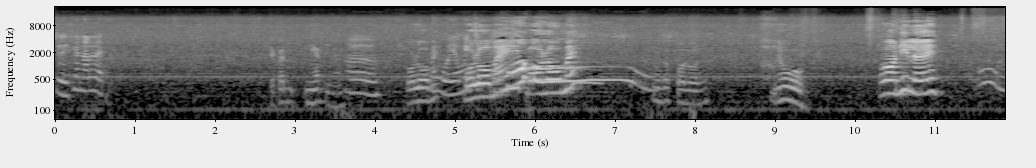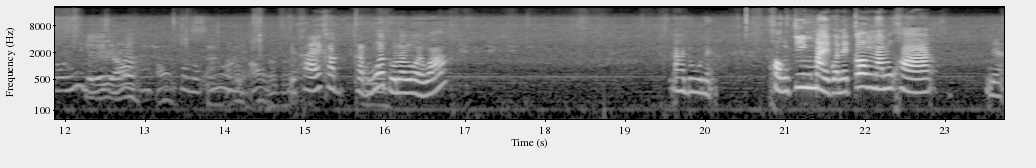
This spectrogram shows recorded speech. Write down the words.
เฉยๆแค่นั้นแหละ แต่ก็เนี้ยบอยู่นะเออ โปโลไหมโอ้โหยังไม่ โปโลไหมโอ้โหโปโลไหมโโลนโอ้โอ้นี่เลยโอ้โลนี่เลยเดี๋ยวว่าเอาโอ้โลเอาเอาเอาไปขายขัดขัดหัวตัวละร้อยวะน่าดูเนี่ย ของจริงใหม่กว่าในกล้องนะลูกค้า เนี่ย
